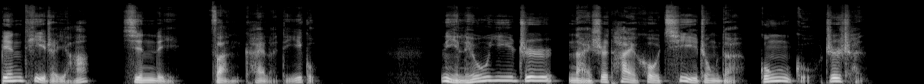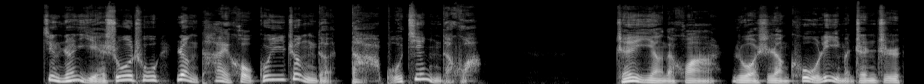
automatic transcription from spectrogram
边剔着牙，心里泛开了嘀咕：“你刘一之乃是太后器重的。”肱骨之臣，竟然也说出让太后归正的大不敬的话。这样的话，若是让酷吏们真知，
